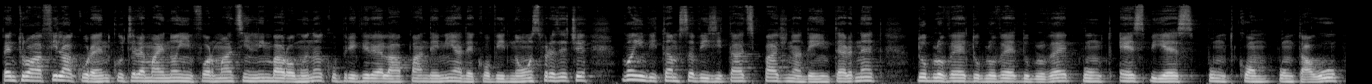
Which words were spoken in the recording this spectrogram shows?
Pentru a fi la curent cu cele mai noi informații în limba română cu privire la pandemia de COVID-19, vă invităm să vizitați pagina de internet www.sbs.com.au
